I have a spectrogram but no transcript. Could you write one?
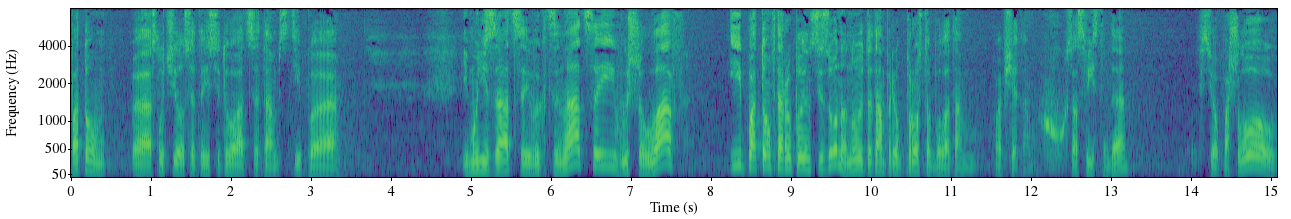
Потом э, случилась эта ситуация там с типа иммунизации, вакцинации, вышел лав. И потом второй половину сезона, ну, это там просто было там вообще там со свистом, да? Все пошло,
